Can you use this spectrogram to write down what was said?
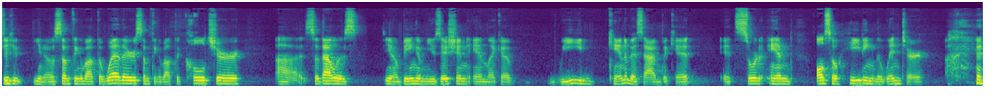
you know something about the weather, something about the culture. Uh, so that was you know being a musician and like a weed cannabis advocate. It's sort of and also hating the winter.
